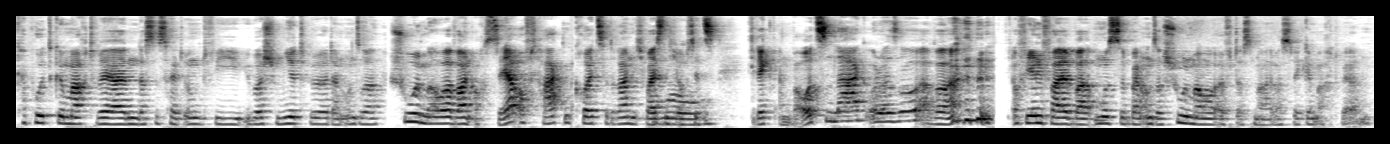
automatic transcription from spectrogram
kaputt gemacht werden, dass es halt irgendwie überschmiert wird. An unserer Schulmauer waren auch sehr oft Hakenkreuze dran. Ich weiß nicht, ob es Wow. jetzt direkt an Bautzen lag oder so, aber auf jeden Fall war, musste bei unserer Schulmauer öfters mal was weggemacht werden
